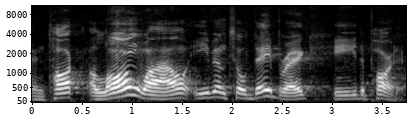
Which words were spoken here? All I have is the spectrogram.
and talked a long while, even till daybreak, he departed.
